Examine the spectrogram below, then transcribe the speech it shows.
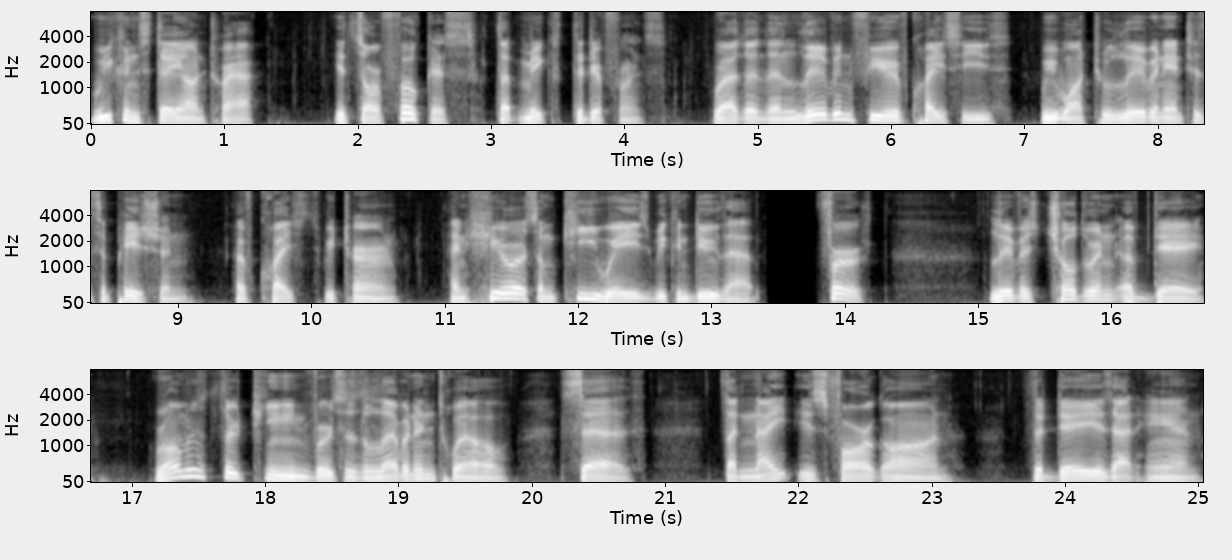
we can stay on track. It's our focus that makes the difference. Rather than live in fear of crises, we want to live in anticipation of Christ's return. And here are some key ways we can do that. First, live as children of day. Romans 13, verses 11 and 12 says, The night is far gone, the day is at hand.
